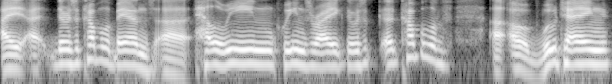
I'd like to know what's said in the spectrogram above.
I, I there was a couple of bands, uh, Helloween, Queensryche. There was a, a couple of uh, oh Wu Tang.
